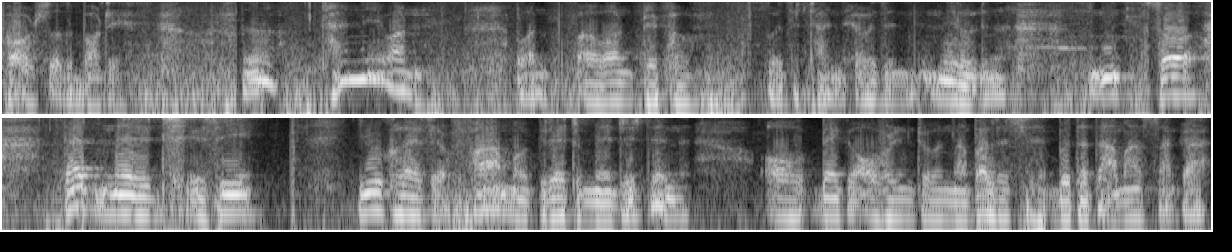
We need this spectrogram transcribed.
pulse of the body, you know, tiny one, one uh, one perfume with the tiny with the needle. Mm, so that merit, you see, you collect a far more great merit than of making offering to numberless Buddha Dharma Sangha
